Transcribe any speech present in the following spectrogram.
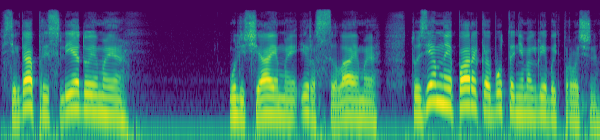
Всегда преследуемые, уличаемые и рассылаемые, туземные пары как будто не могли быть прочны.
